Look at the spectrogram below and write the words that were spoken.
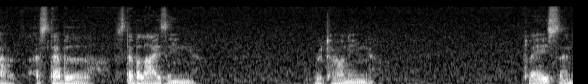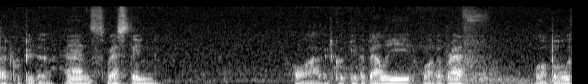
a, a stable, stabilizing, returning place, and that could be the hands resting, or it could be the belly, or the breath, or both.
